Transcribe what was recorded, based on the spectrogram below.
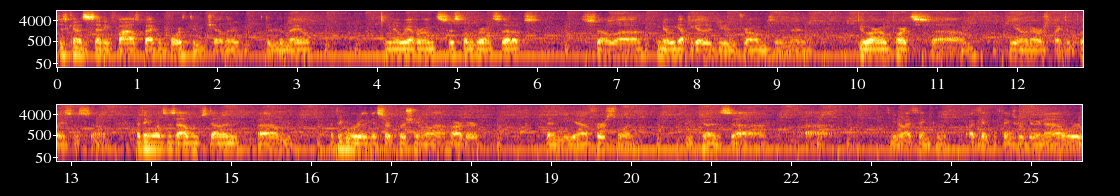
just kind of sending files back and forth to each other through the mail. You know, we have our own systems, our own setups, so uh, you know we got together to do the drums and then do our own parts, um, you know, in our respective places. So I think once this album's done, um, I think we're really gonna start pushing a lot harder than the uh, first one because uh, uh, you know I think I think the things we're doing now we're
